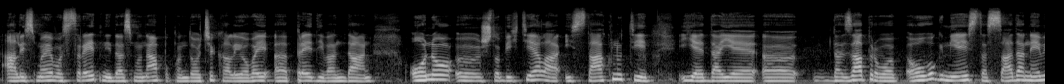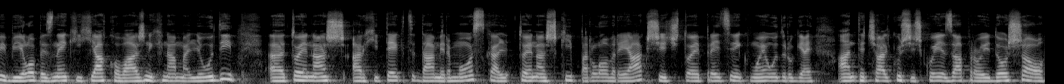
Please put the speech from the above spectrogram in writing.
ali smo evo sretni da smo napokon dočekali ovaj predivan dan. Ono e, što bih htjela istaknuti je da je e, da zapravo ovog mjesta sada ne bi bilo bez nekih jako važnih nama ljudi. E, to je naš arhitekt Damir Moskalj, to je naš kipar Lovre Jakšić, to je predsjednik moje udruge Ante Čaljkušić koji je zapravo i došao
